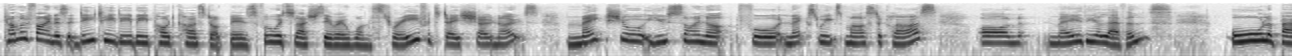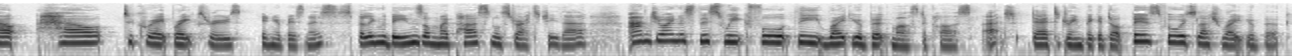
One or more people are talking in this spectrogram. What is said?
Come and find us at dtdbpodcast.biz forward slash 013 for today's show notes. Make sure you sign up for next week's masterclass on May the 11th, all about how to create breakthroughs in your business, spilling the beans on my personal strategy there, and join us this week for the Write Your Book Masterclass at daretodreambigger.biz forward slash write your book.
